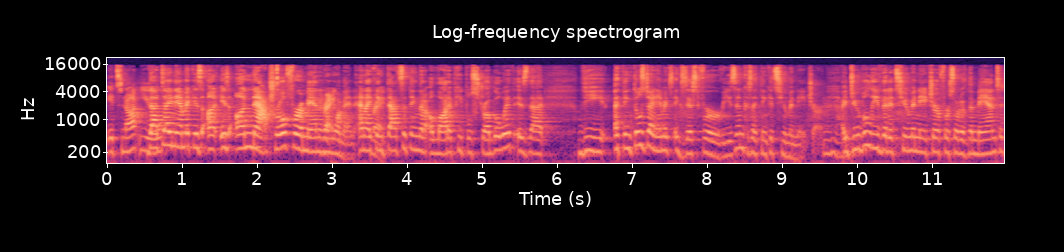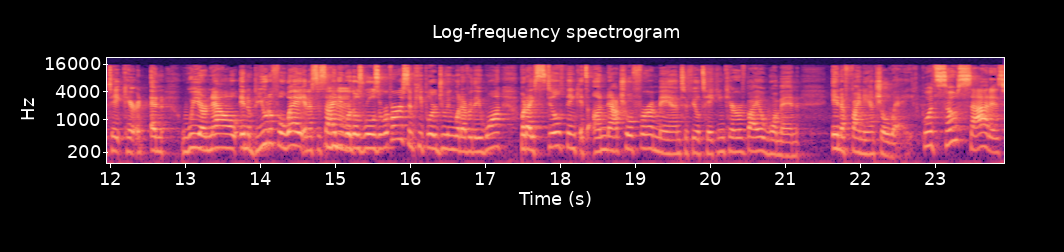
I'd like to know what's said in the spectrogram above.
it's not you. that dynamic is un- is unnatural for a man and Right. a woman and i think that's the thing that a lot of people struggle with is that the i think those dynamics exist for a reason because i think it's human nature Mm-hmm. i do believe that it's human nature for sort of the man to take care and, and we are now in a beautiful way in a society Mm-hmm. where those roles are reversed and people are doing whatever they want but i still think it's unnatural for a man to feel taken care of by a woman in a financial way But what's so sad is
